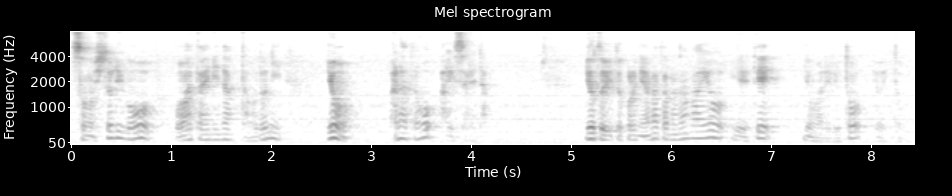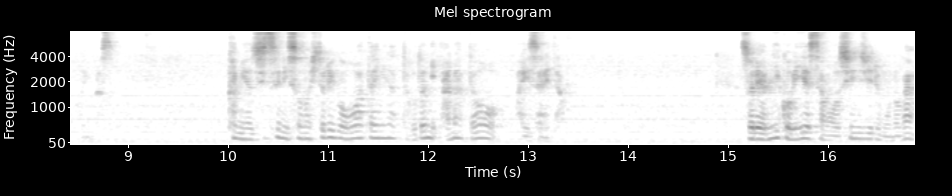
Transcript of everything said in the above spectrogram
その一人子をお与えになったほどにようあなたを愛された。世というところにあなたの名前を入れて読まれると良いと思います。神は実にその一人子をお与えになったほどにあなたを愛された。それは御子イエス様を信じる者が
